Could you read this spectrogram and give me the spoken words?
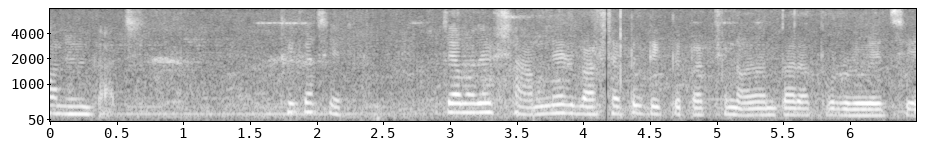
ফলের গাছ। ঠিক আছে? যে আমাদের সামনের বাসাটাও দেখতে পাচ্ছ নয়নতারাপুর রয়েছে।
